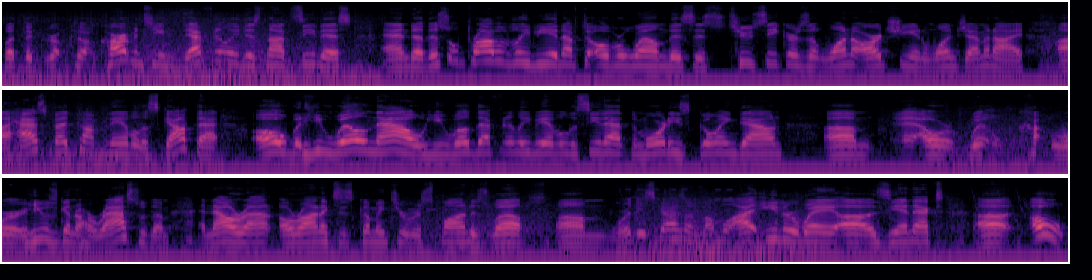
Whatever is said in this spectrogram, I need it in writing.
But the, Carbon team definitely does not see this. And uh, this will probably be enough to overwhelm this. Is two Seekers, at one Archie, and one Gemini. Uh, has FedComp been able to scout that? Oh, but he will now. He will definitely be able to see that. The Morty's going down, um, eh, or where he was going to harass with them. And now Ohranex is coming to respond as well. Um, were these guys on Mumble? I, either way, uh, ZNX. Uh, oh,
